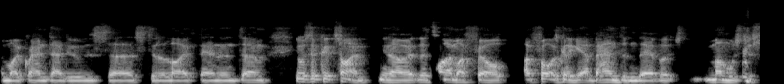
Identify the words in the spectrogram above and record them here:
and my granddad who was uh, still alive then, and um, it was a good time. You know, at the time I felt I thought I was going to get abandoned there, but Mum was just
